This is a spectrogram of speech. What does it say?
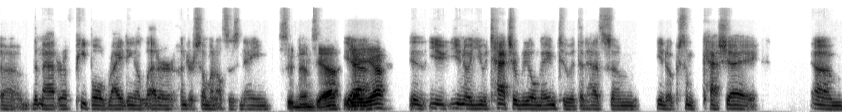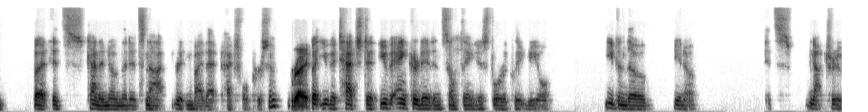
um, the matter of people writing a letter under someone else's name. Pseudonyms, yeah, yeah, Yeah. yeah, And You you know you attach a real name to it that has some you know some cachet, um, but it's kind of known that it's not written by that actual person. right, But you've attached it, you've anchored it in something historically real, even though you know it's not true,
